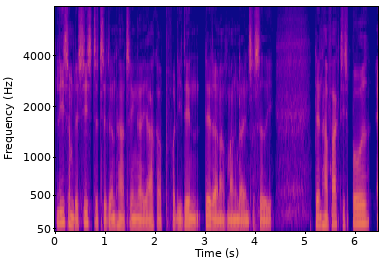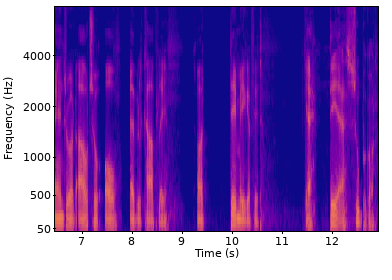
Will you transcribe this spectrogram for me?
ligesom det sidste til den her, tænker Jakob, fordi det, er det er der nok mange, der er interesseret i. Den har faktisk både Android Auto og Apple CarPlay, og det er mega fedt. Ja, det er super godt.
